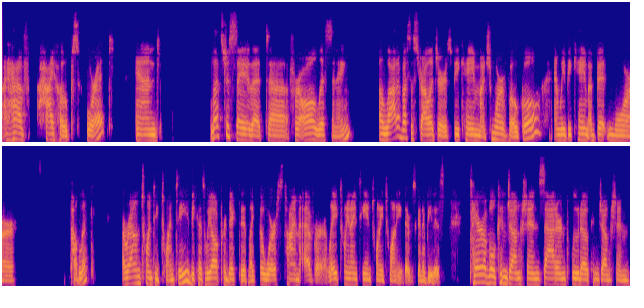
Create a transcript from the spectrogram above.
I have high hopes for it. And let's just say that uh, for all listening, a lot of us astrologers became much more vocal and we became a bit more public around 2020 because we all predicted like the worst time ever late 2019 2020 there was going to be this terrible conjunction saturn pluto conjunction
